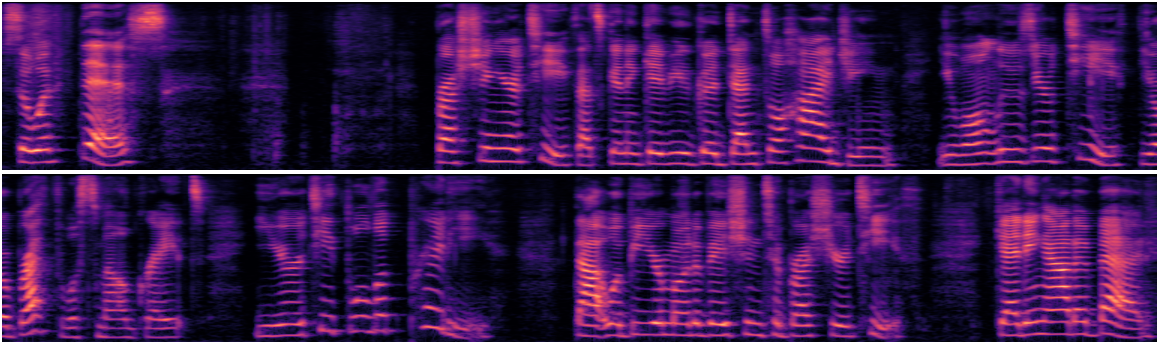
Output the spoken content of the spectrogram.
So with this, brushing your teeth, that's going to give you good dental hygiene. You won't lose your teeth. Your breath will smell great. Your teeth will look pretty. That would be your motivation to brush your teeth. Getting out of bed.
